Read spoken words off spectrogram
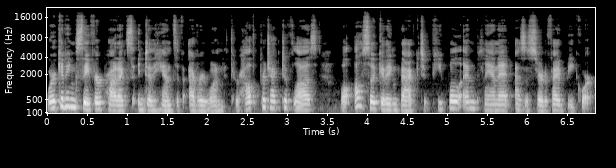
We're getting safer products into the hands of everyone through health protective laws while also giving back to people and planet as a certified B Corp.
